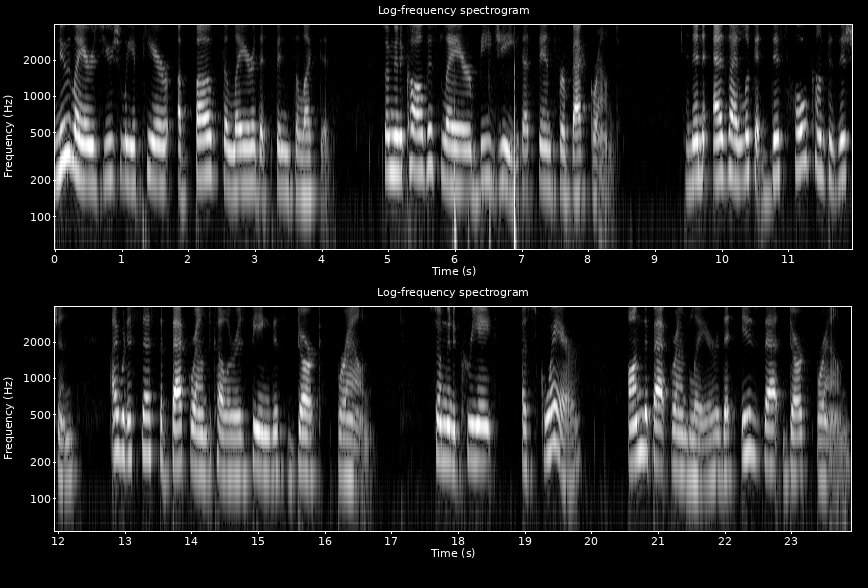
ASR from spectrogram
New layers usually appear above the layer that's been selected. So I'm going to call this layer BG, that stands for background. And then as I look at this whole composition, I would assess the background color as being this dark brown. So I'm going to create a square on the background layer that is that dark brown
